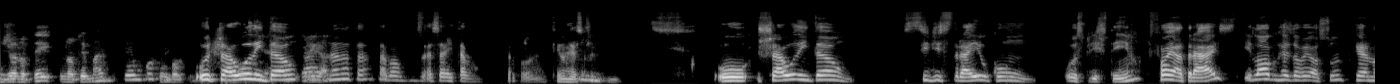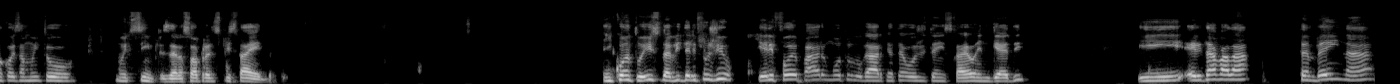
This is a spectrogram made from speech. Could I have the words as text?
já notei, notei mais um pouco. O Shaul, então. Não, não, tá, tá bom. Essa aí tá bom. Tá bom. Tem um resto. O Shaul, então, se distraiu com os Plishtim, foi atrás e logo resolveu o assunto, porque era uma coisa muito, muito simples, era só para despistar ele. Enquanto isso, Davi ele fugiu. E ele foi para um outro lugar que até hoje tem Israel, em Gedi. E ele estava lá também na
